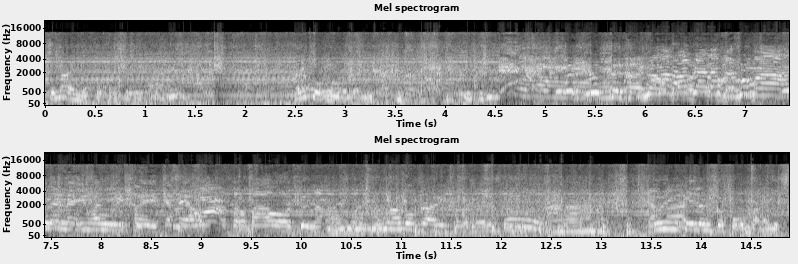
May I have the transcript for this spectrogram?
Kumain na po kayo. Ano pong inulan? Yung mga bata lang kasi mga ano, naiwan dito eh. Kasi ako sa trabaho, doon ako. ah, tuwing kailan ko po umaalis?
